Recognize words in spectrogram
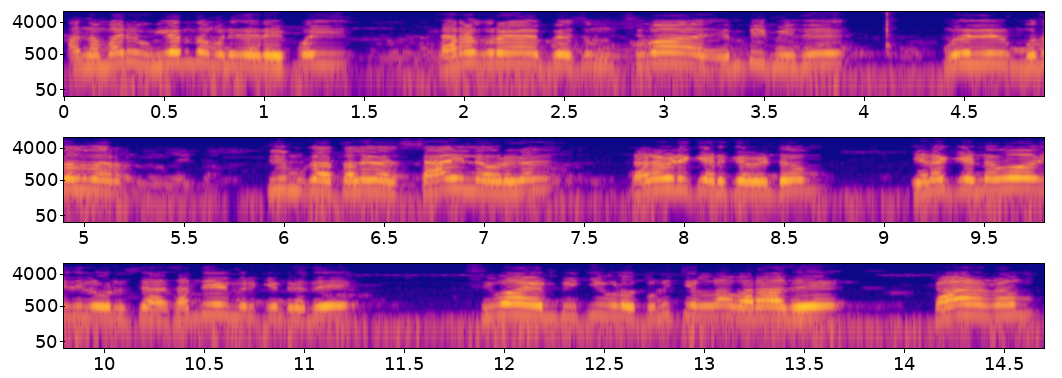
அந்த மாதிரி உயர்ந்த மனிதரை போய் தரக்குறையாக பேசும் சிவா எம்பி மீது முதலில் முதல்வர் திமுக தலைவர் ஸ்டாலின் அவர்கள் நடவடிக்கை எடுக்க வேண்டும். எனக்கு என்னவோ இதில் ஒரு ச- சந்தேகம் இருக்கின்றது. சிவா எம்பிக்கு இவ்வளோ துணிச்சல்லாம் வராது. காரணம்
